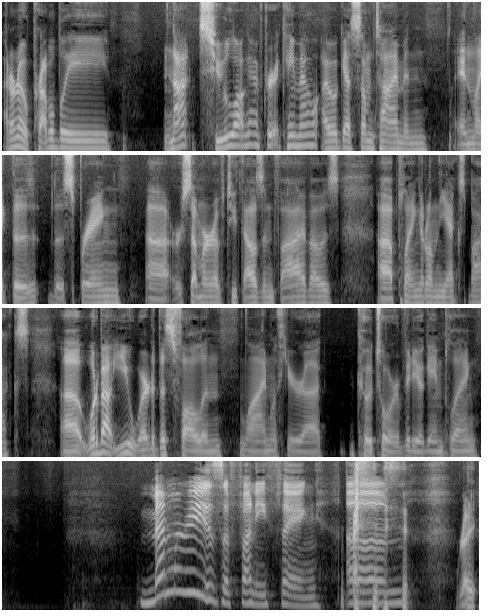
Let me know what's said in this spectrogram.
I don't know, probably not too long after it came out. I would guess sometime in in like the the spring uh, or summer of 2005. I was uh, playing it on the Xbox. Uh, what about you? Where did this fall in line with your uh, Kotor video game playing? Memory is a funny thing. Um, right.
